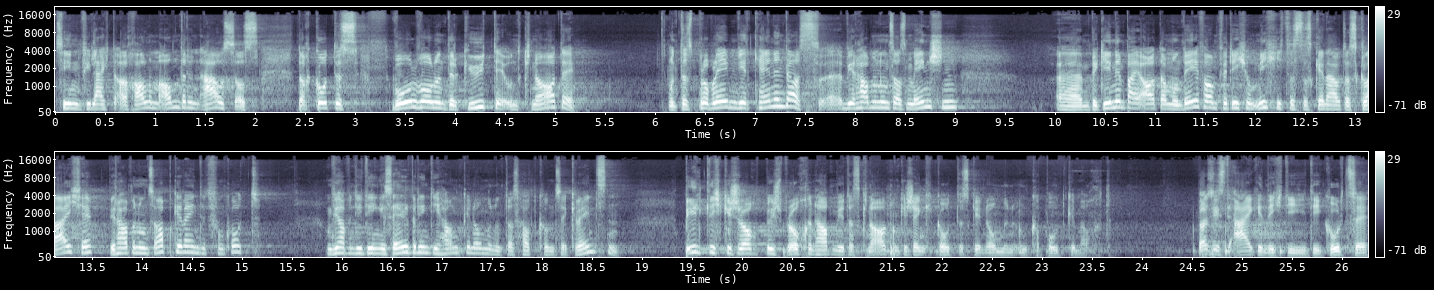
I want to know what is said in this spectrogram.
ziehen vielleicht auch allem anderen aus als nach Gottes wohlwollender Güte und Gnade. Und das Problem, wir kennen das. Wir haben uns als Menschen, äh, beginnen bei Adam und Eva, und für dich und mich ist das, das genau das Gleiche. Wir haben uns abgewendet von Gott. Und wir haben die Dinge selber in die Hand genommen und das hat Konsequenzen. Bildlich besprochen haben wir das Gnadengeschenk Gottes genommen und kaputt gemacht. Das ist eigentlich die, die kurze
